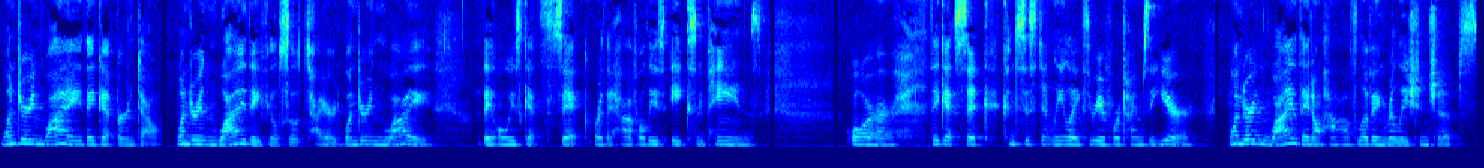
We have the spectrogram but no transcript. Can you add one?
wondering why they get burnt out, wondering why they feel so tired, wondering why they always get sick or they have all these aches and pains or they get sick consistently like three or four times a year, wondering why they don't have loving relationships,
